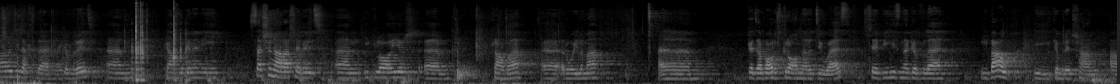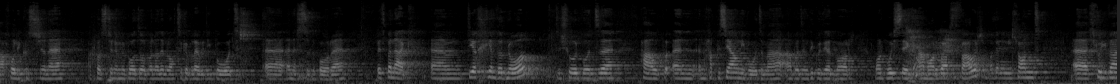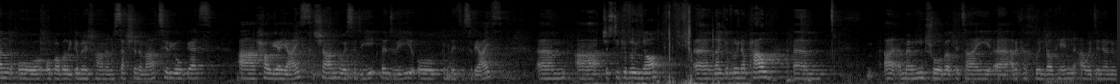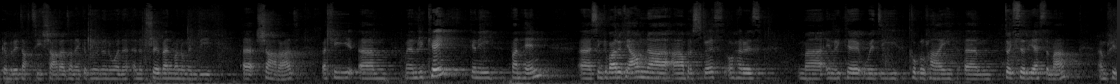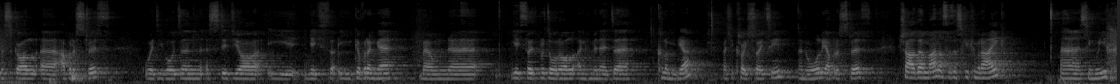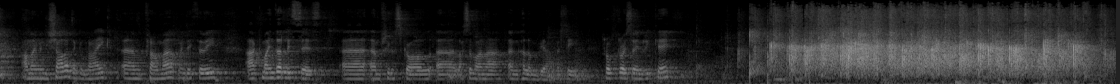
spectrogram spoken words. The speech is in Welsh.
barod i ddechrau, na i gymryd, um, gan bod gennym ni sesiwn arall hefyd um, i gloi'r um, prawma, uh, yr wyl yma, um, gyda fordd gron ar y diwedd, lle fydd na gyfle i bawb i gymryd rhan a holi cwestiynau, a cwestiwn ymwybodol bod yna ddim lot o gyfle wedi bod uh, yn ystod y bore. Beth bynnag, um, diolch chi am ddod nôl. Dwi'n siŵr bod uh, pawb yn, yn hapus iawn i fod yma a bod yn ddigwyddiad mor mor bwysig a mor werthfawr. Mae gennym ni llond uh, llwyfan o, o bobl i gymryd rhan yn y sesiwn yma, tiriogaeth a hawliau iaith. Sian Hwys ydy, ydw i o Gymdeithas yr Iaith. Um, a jyst i gyflwyno, uh, na i gyflwyno pawb um, a, a mewn un tro fel petai uh, ar y cychwyn fel hyn, a wedyn nhw'n gymryd ati siarad a na i gyflwyno nhw yn y, yn y trefen maen nhw'n mynd i uh, siarad. Felly, um, mae Enrique gen i fan hyn, uh, sy'n gyfarwydd iawn â, â Aberystwyth oherwydd mae Enrique wedi cwblhau um, doethuriaeth yma ym Mhrifysgol uh, Aberystwyth wedi bod yn astudio i, ieitho, i gyfryngau mewn uh, ieithoedd brodorol yng nghymunedau Columbia. Felly croeso i ti yn ôl i Aberystwyth. Tradd yma nath o ddysgu Cymraeg, uh, sy'n wych, a mae'n mynd i siarad y Gymraeg um, prawn yma, mae'n deitha fi, ac mae'n ddarlithydd uh, ym Mhrifysgol uh, La Savana yng Nghylumbia. Felly, rhowch groeso Enrique.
